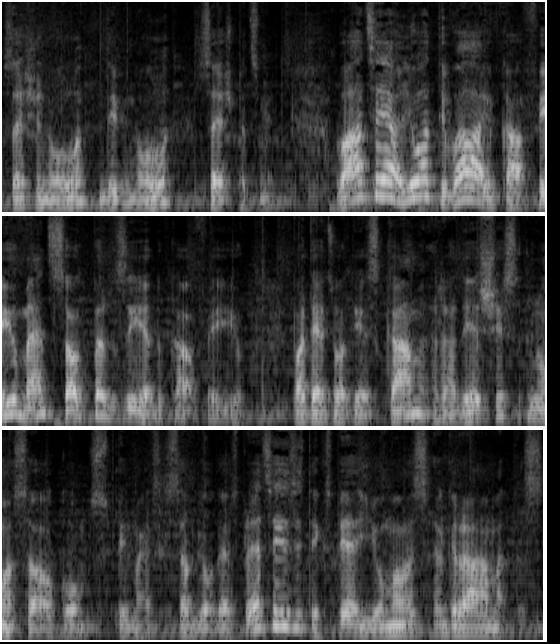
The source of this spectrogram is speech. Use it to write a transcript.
60, 20, 16. Vācijā ļoti vāju kafiju mēdz saukt par ziedu kafiju. Pateicoties kam radies šis nosaukums. Pirmais, kas atbildēs precīzi, tiks pie Jumovas grāmatas.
